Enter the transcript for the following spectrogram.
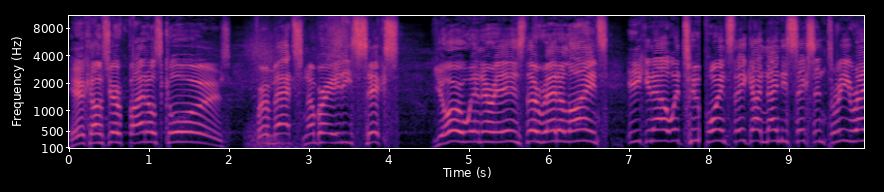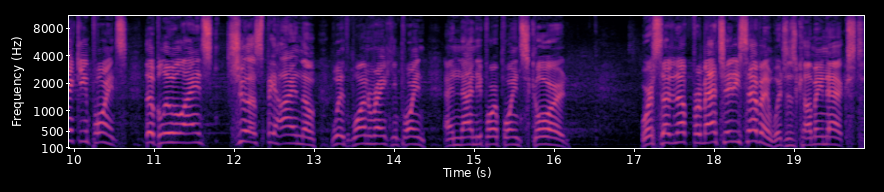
Here comes your final scores for match number 86. Your winner is the Red Alliance, eking out with two points. They got 96 and three ranking points. The Blue Alliance just behind them with one ranking point and 94 points scored. We're setting up for match 87, which is coming next.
